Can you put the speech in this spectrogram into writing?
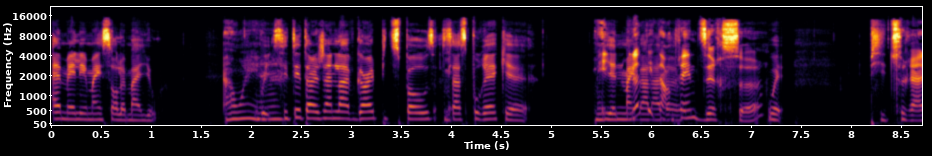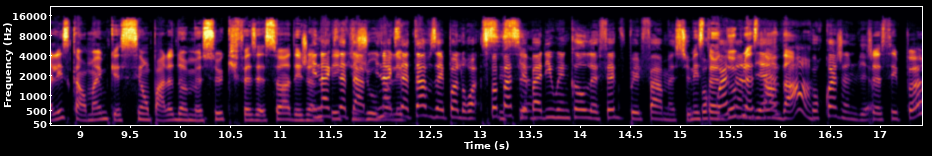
elle met les mains sur le maillot. Ah ouais. Oui, hein? si t'es un jeune lifeguard puis tu poses, ça se pourrait que Mais il y a une main là, t'es en train de dire ça. Oui. Puis tu réalises quand même que si on parlait d'un monsieur qui faisait ça à des jeunes filles qui jouent Inacceptable, vous n'avez pas le droit. C'est pas parce ça. que Buddy Winkle le fait que vous pouvez le faire, monsieur. Mais c'est un double standard. Pourquoi Geneviève? Je sais pas.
